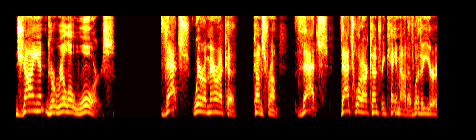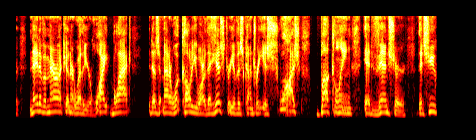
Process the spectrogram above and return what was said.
Giant guerrilla wars. That's where America comes from. That's that's what our country came out of. Whether you're Native American or whether you're white, black, it doesn't matter what color you are. The history of this country is swashbuckling adventure that you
